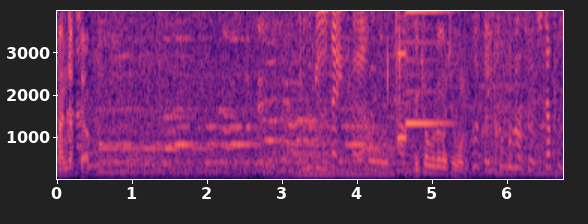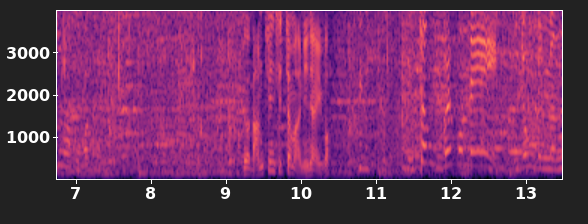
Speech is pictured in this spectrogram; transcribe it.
안 잡혀. 여기 의자 있어요? 6,900원 지금. 그러니까 6,900원 저 진짜 푸짐할 것 같아. 이거 남친 시점 아니냐 이거? 그니까. 6,900원에 이 정도면은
